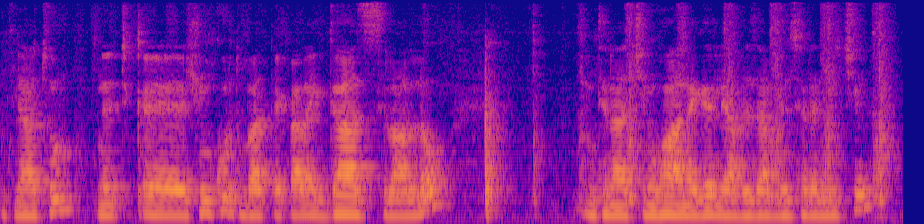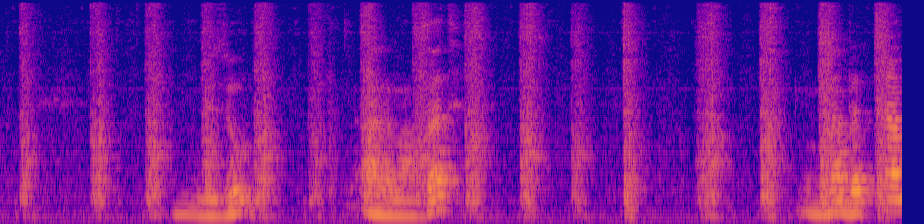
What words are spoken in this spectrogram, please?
ምክንያቱም ነጭ ሽንኩርት በአጠቃላይ ጋዝ ስላለው እንትናችን ውሃ ነገር ሊያበዛብን ስለሚችል ብዙም አለማብዛት እና በጣም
